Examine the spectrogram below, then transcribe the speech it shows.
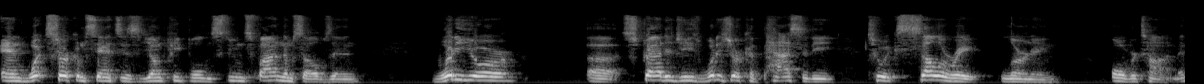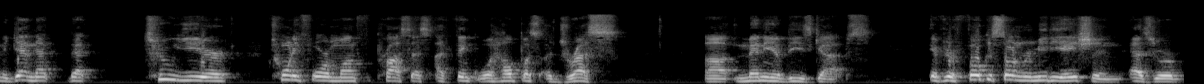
and what circumstances young people and students find themselves in, what are your uh, strategies? What is your capacity to accelerate learning over time? And again, that that two year, 24 month process, I think, will help us address uh, many of these gaps. If you're focused on remediation as your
